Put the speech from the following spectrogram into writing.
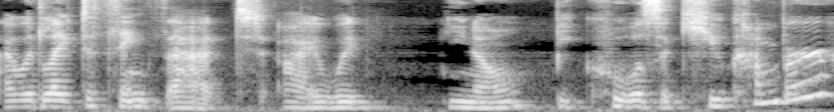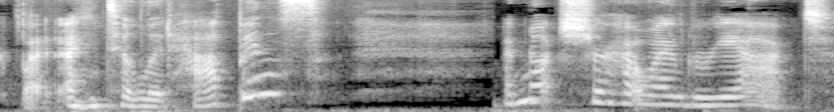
I would like to think that I would, you know, be cool as a cucumber, but until it happens, I'm not sure how I would react.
